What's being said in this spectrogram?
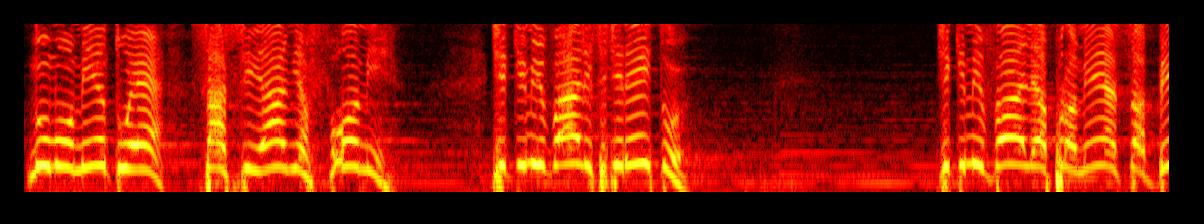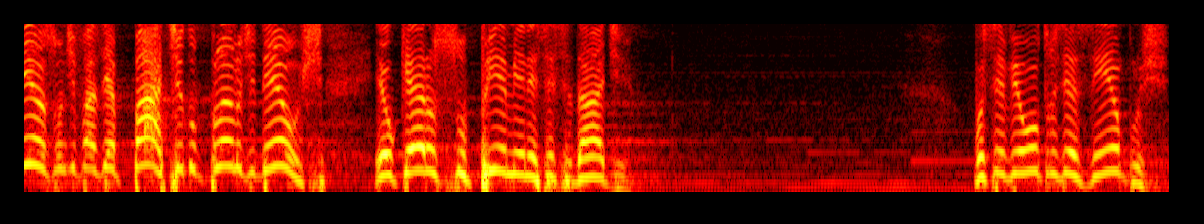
no momento é saciar minha fome. De que me vale esse direito? De que me vale a promessa, a bênção de fazer parte do plano de Deus? Eu quero suprir a minha necessidade. Você vê outros exemplos.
